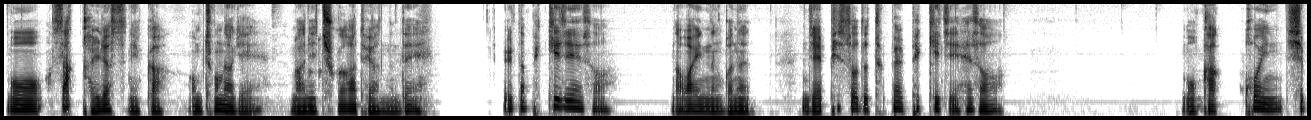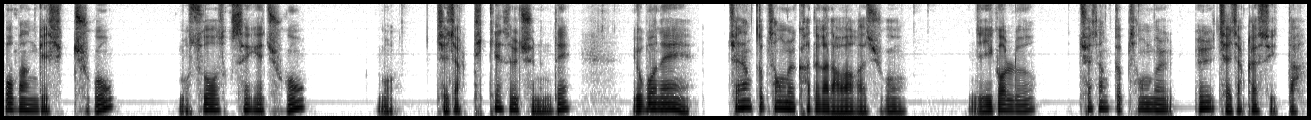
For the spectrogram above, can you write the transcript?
뭐 싹 갈렸으니까 엄청나게 많이 추가가 되었는데 일단 패키지에서 나와 있는 거는 이제 에피소드 특별 패키지 해서 뭐 각 코인 15만 개씩 주고 뭐 수호석 3개 주고 뭐 제작 티켓을 주는데 요번에 최상급 선물 카드가 나와가지고 이걸로 최상급 선물을 제작할 수 있다.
